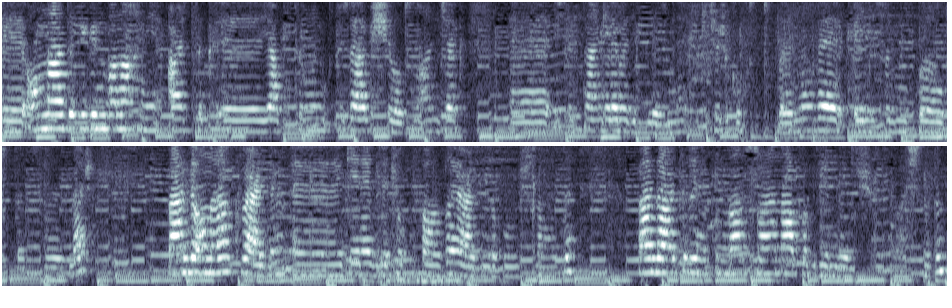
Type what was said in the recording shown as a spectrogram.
Ee, onlar da bir gün bana hani artık e, yaptığımın güzel bir şey olduğunu ancak e, üstesinden gelemediklerini, iki çocuk okuttuklarını ve belli sorumluluklar olduklarını söylediler. Ben de onlara hak verdim. Ee, gene bile çok fazla yardımda bulmuşlardı. Ben de artık hani bundan sonra ne yapabilirim diye düşünmeye başladım.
